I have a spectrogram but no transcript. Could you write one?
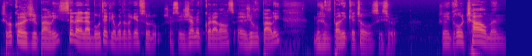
Je sais pas quoi je vais parler. C'est ça la, beauté avec le What the Solo. Je sais jamais de quoi d'avance je vais vous parler. Mais je vais vous parler de quelque chose, c'est sûr. C'est un gros ciao, man.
